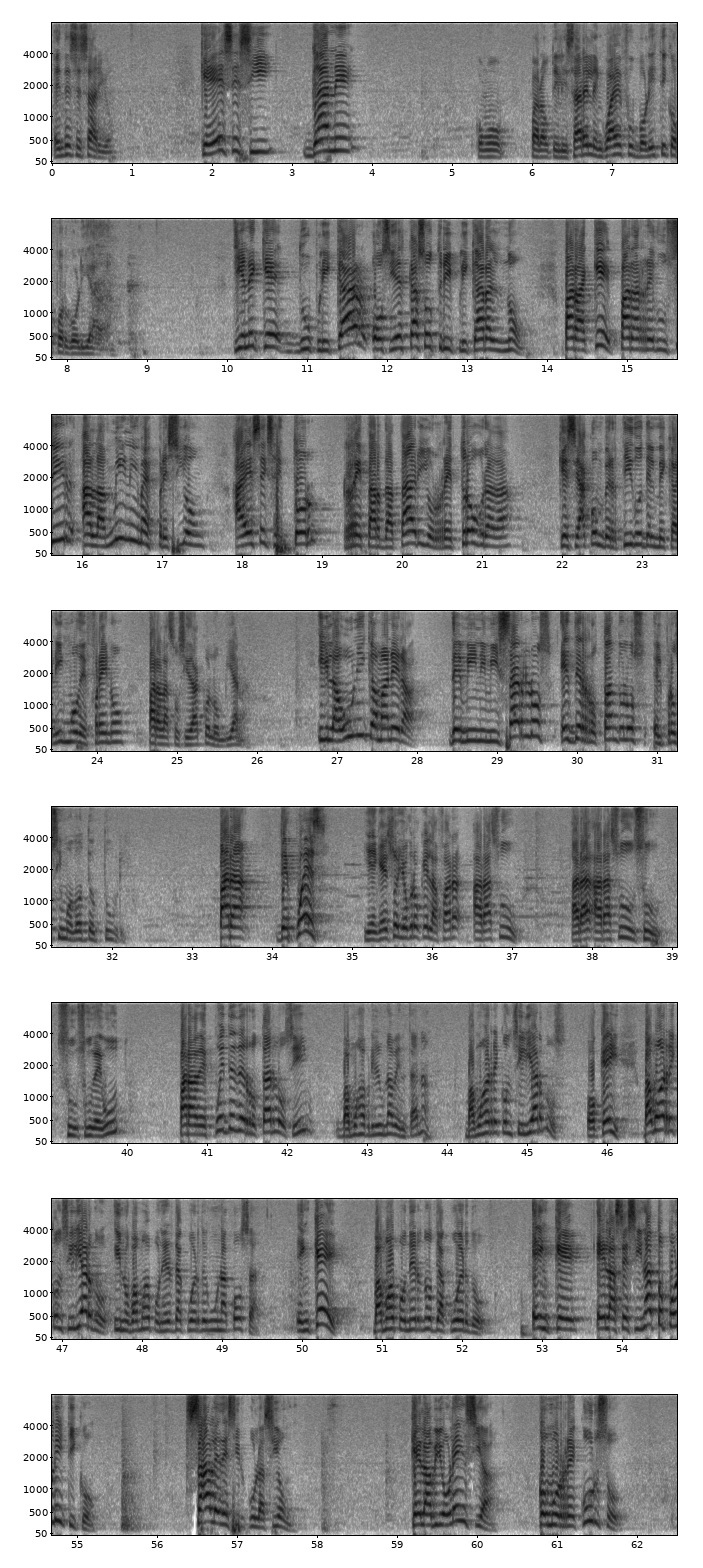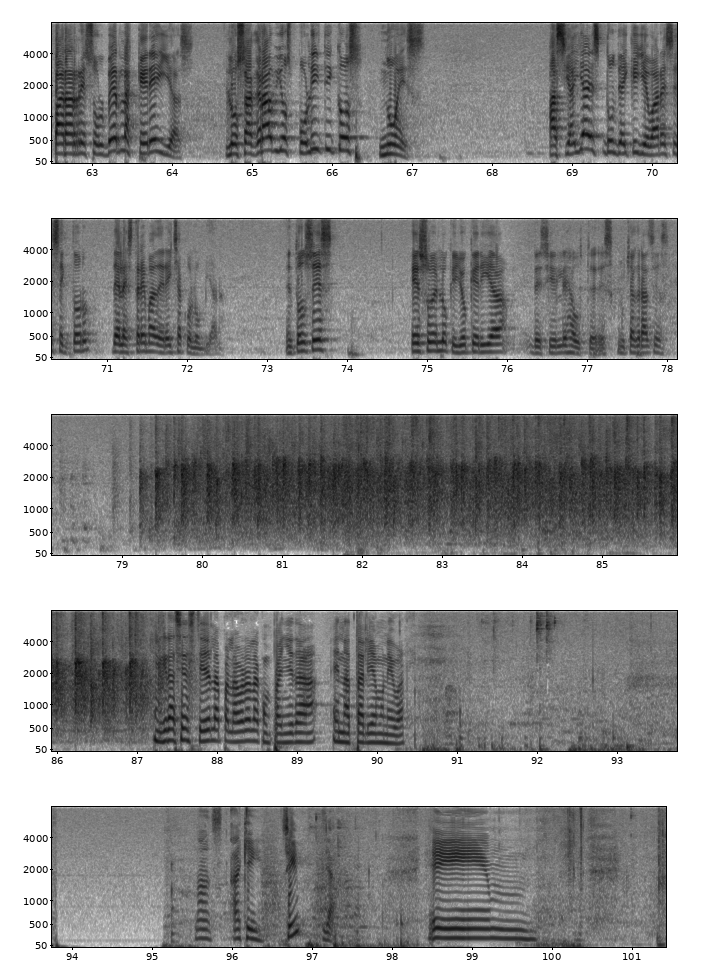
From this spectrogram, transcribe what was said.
es necesario que ese sí gane, como para utilizar el lenguaje futbolístico, por goleada. Tiene que duplicar o si es caso triplicar al no. ¿Para qué? Para reducir a la mínima expresión a ese sector retardatario, retrógrada, que se ha convertido en el mecanismo de freno para la sociedad colombiana. Y la única manera de minimizarlos es derrotándolos el próximo 2 de octubre. Para después, y en eso yo creo que la FARC hará su, hará, hará su, su, su debut, para después de derrotarlos, sí, vamos a abrir una ventana, vamos a reconciliarnos, ok, vamos a reconciliarnos y nos vamos a poner de acuerdo en una cosa. ¿En qué? vamos a ponernos de acuerdo en que el asesinato político sale de circulación, que la violencia como recurso para resolver las querellas, los agravios políticos, no es. Hacia allá es donde hay que llevar a ese sector de la extrema derecha colombiana. Entonces, eso es lo que yo quería decirles a ustedes. Muchas gracias. Gracias. Tiene la palabra la compañera Natalia Monevar. Más, aquí, ¿sí? Ya. Eh,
